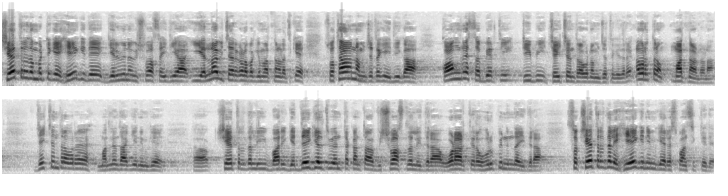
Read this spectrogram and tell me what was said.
ಕ್ಷೇತ್ರದ ಮಟ್ಟಿಗೆ ಹೇಗಿದೆ? ಗೆಲುವಿನ ವಿಶ್ವಾಸ ಇದೆಯಾ? ಈ ಎಲ್ಲ ವಿಚಾರಗಳ ಬಗ್ಗೆ ಮಾತನಾಡೋದಕ್ಕೆ ಸ್ವತಃ ನಮ್ಮ ಜೊತೆಗೆ ಇದೀಗ ಕಾಂಗ್ರೆಸ್ ಅಭ್ಯರ್ಥಿ ಟಿ ಬಿ ಜಯಚಂದ್ರ ಅವರು ನಮ್ಮ ಜೊತೆಗಿದ್ದಾರೆ. ಅವರ ಹತ್ರ ಮಾತನಾಡೋಣ. ಜಯಚಂದ್ರ ಅವರೇ ಮೊದಲನೇದಾಗಿ ನಿಮಗೆ ಕ್ಷೇತ್ರದಲ್ಲಿ ಈ ಬಾರಿ ಗೆದ್ದೇ ಗೆಲ್ತೀವಿ ಅಂತಕ್ಕಂಥ ವಿಶ್ವಾಸದಲ್ಲಿದ್ದೀರಾ ಓಡಾಡ್ತಿರೋ ಹುರುಪಿನಿಂದ ಇದ್ದೀರಾ? ಸೊ ಕ್ಷೇತ್ರದಲ್ಲಿ ಹೇಗೆ ನಿಮಗೆ ರೆಸ್ಪಾನ್ಸ್ ಸಿಗ್ತಿದೆ?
